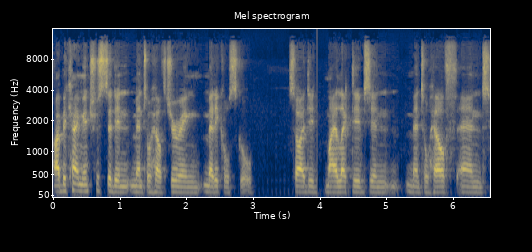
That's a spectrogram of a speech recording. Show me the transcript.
I became interested in mental health during medical school. So I did my electives in mental health and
